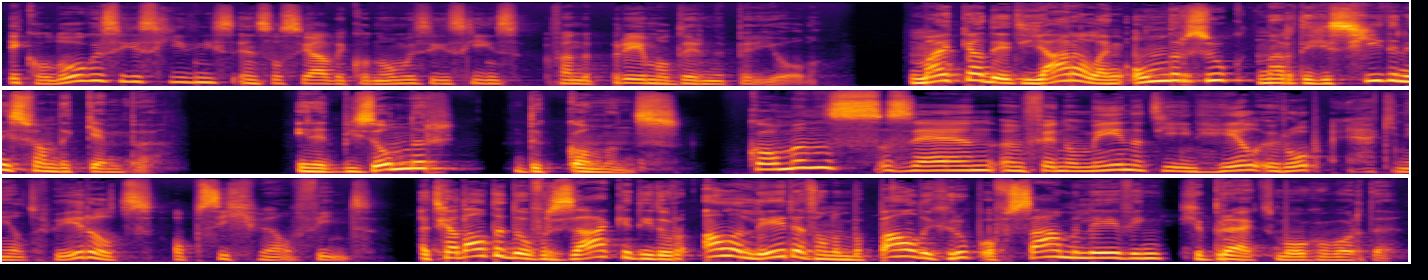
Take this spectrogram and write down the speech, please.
ecologische geschiedenis en sociaal-economische geschiedenis van de premoderne periode. Maika deed jarenlang onderzoek naar de geschiedenis van de Kempen. In het bijzonder de commons. Commons zijn een fenomeen dat je in heel Europa, eigenlijk in heel de wereld, op zich wel vindt. Het gaat altijd over zaken die door alle leden van een bepaalde groep of samenleving gebruikt mogen worden.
